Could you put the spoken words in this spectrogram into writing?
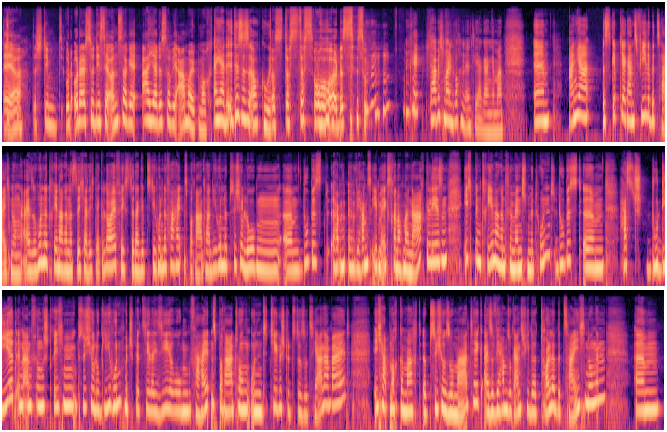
ja, das stimmt. Oder, oder so diese Ansage, ah ja, das habe ich auch mal gemacht. Ah ja, das ist auch gut. Das, das, das, oh, das ist so. okay. Da habe ich mal einen Wochenendlehrgang gemacht. Ähm, Anja, es gibt ja ganz viele Bezeichnungen. Also Hundetrainerin ist sicherlich der geläufigste. Dann gibt es die Hundeverhaltensberater, die Hundepsychologen. Ähm, du bist, wir haben es eben extra nochmal nachgelesen. Ich bin Trainerin für Menschen mit Hund. Du bist, ähm, hast studiert in Anführungsstrichen Psychologie, Hund mit Spezialisierung, Verhaltensberatung und tiergestützte Sozialarbeit. Ich habe noch gemacht äh, Psychosomatik. Also wir haben so ganz viele tolle Bezeichnungen. Ähm,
